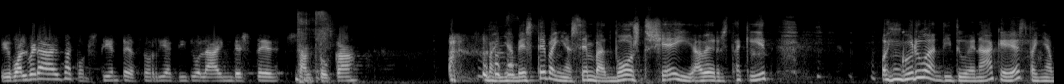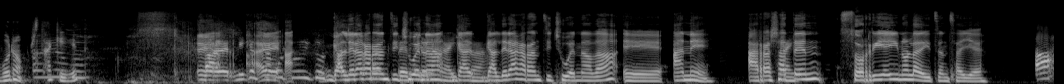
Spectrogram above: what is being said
Igual bera ez da konstiente zorriak dituela hainbeste saltoka. baina beste, baina zenbat, bost, sei, a ber, ez dakit, oinguruan dituenak, ez? Baina, bueno, ez dakit. Eh, Ba, ber, nik eh, ezagutu ditut galdera garrantzitsuena, galdera garrantzitsuena da, eh, ane, arrasaten zorriei nola ditzen zaie? Ah,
